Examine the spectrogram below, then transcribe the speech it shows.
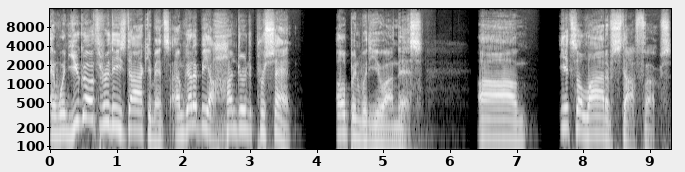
And when you go through these documents, I'm going to be 100% open with you on this. Um, it's a lot of stuff, folks.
